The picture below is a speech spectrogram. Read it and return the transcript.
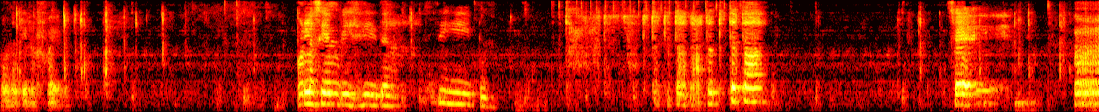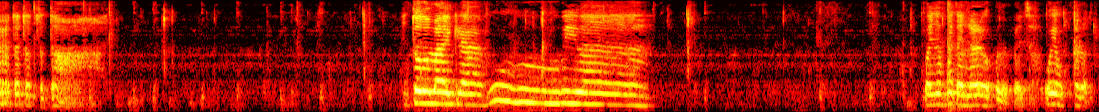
Vamos a tirar firework. Hola, 100 visitas. Sí, pum. Sí. En todo Minecraft. Uh, ¡Viva! Bueno, fue tan largo como pensaba. Voy a buscar otro.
